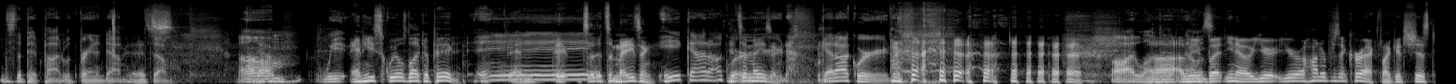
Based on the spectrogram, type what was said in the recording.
This is the Pit Pod with Brandon Dowd. It's- so, um, we and he squeals like a pig and it's, it's amazing it got awkward. It's amazing. Got awkward. oh, I love it. Uh, I That mean, was- but you know, you're you're 100 percent correct. Like it's just,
